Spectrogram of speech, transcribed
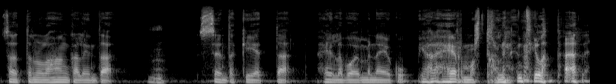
saattanut olla hankalinta mm. sen takia, että heillä voi mennä joku ihan hermostollinen tila päälle.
